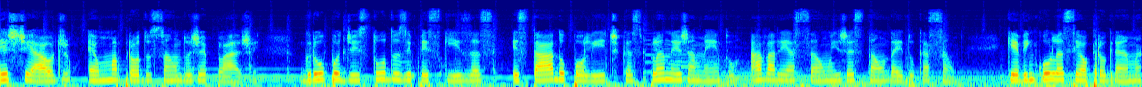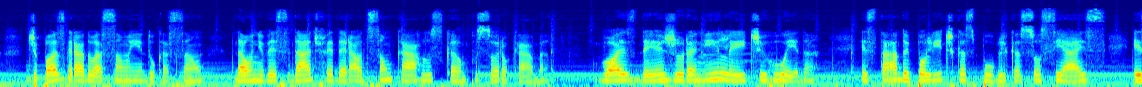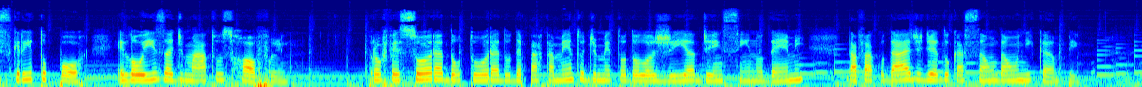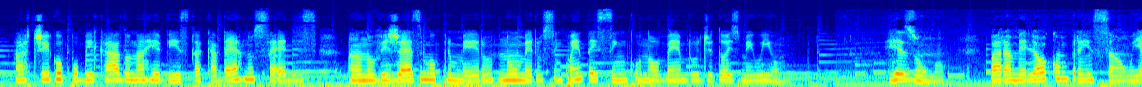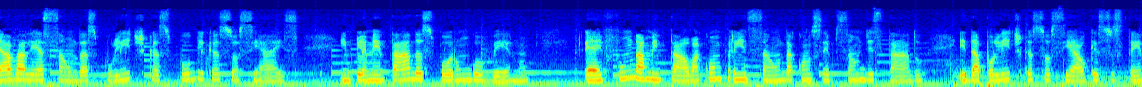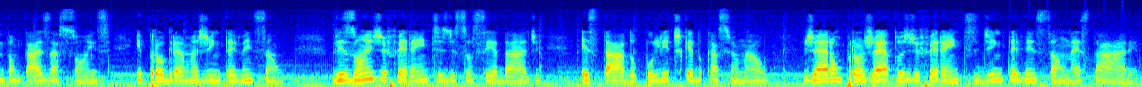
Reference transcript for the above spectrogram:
Este áudio é uma produção do GEPLAGE, Grupo de Estudos e Pesquisas, Estado, Políticas, Planejamento, Avaliação e Gestão da Educação, que vincula-se ao programa de pós-graduação em Educação da Universidade Federal de São Carlos, campus Sorocaba. Voz de Jurani Leite Rueda. Estado e Políticas Públicas Sociais, escrito por Heloísa de Matos Hoffling, professora doutora do Departamento de Metodologia de Ensino DEME da Faculdade de Educação da Unicamp. Artigo publicado na revista Cadernos Sedes, ano 21º, número 55, novembro de 2001. Resumo para melhor compreensão e avaliação das políticas públicas sociais implementadas por um governo, é fundamental a compreensão da concepção de Estado e da política social que sustentam tais ações e programas de intervenção. Visões diferentes de sociedade, Estado, política educacional, geram projetos diferentes de intervenção nesta área.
